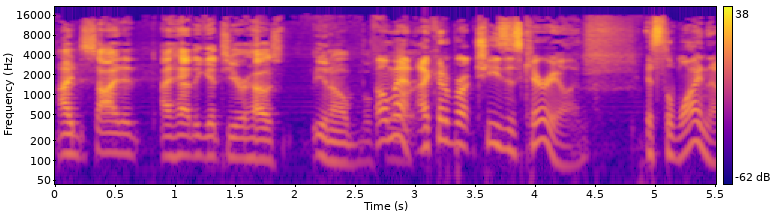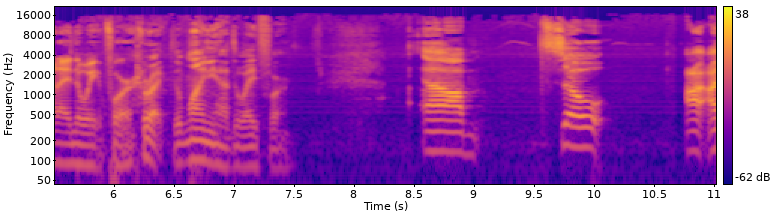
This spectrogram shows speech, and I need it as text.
I decided I had to get to your house. You know, before. Oh man, I could have brought cheese as carry on. It's the wine that I had to wait for. Correct. The wine you had to wait for. Um, so I, I,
